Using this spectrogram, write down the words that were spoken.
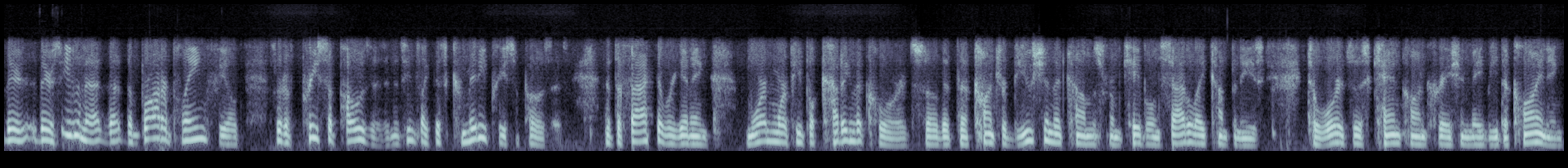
there, there's even the, the, the, broader playing field sort of presupposes, and it seems like this committee presupposes, that the fact that we're getting more and more people cutting the cords so that the contribution that comes from cable and satellite companies towards this CanCon creation may be declining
